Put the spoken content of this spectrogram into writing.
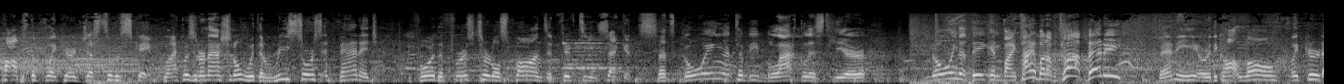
pops the flicker just to escape. Blacklist International with a resource advantage before the first turtle spawns in 15 seconds. That's going to be Blacklist here, knowing that they can buy time, but up top, Benny! Benny, already caught low, flickered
